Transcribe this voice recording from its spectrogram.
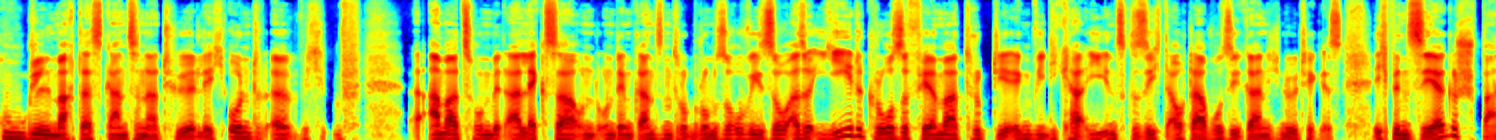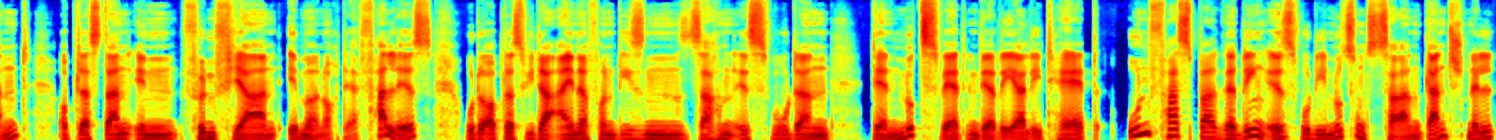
Google macht das Ganze natürlich und äh, Amazon mit Alexa und, und dem Ganzen drumherum sowieso. Also jede große Firma drückt dir irgendwie die KI ins Gesicht, auch da, wo sie gar nicht nötig ist. Ich bin sehr gespannt, ob das dann in fünf Jahren immer noch der Fall ist oder ob das wieder einer von diesen Sachen ist, wo dann der Nutzwert in der Realität unfassbar gering ist, wo die Nutzungszahlen ganz schnell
